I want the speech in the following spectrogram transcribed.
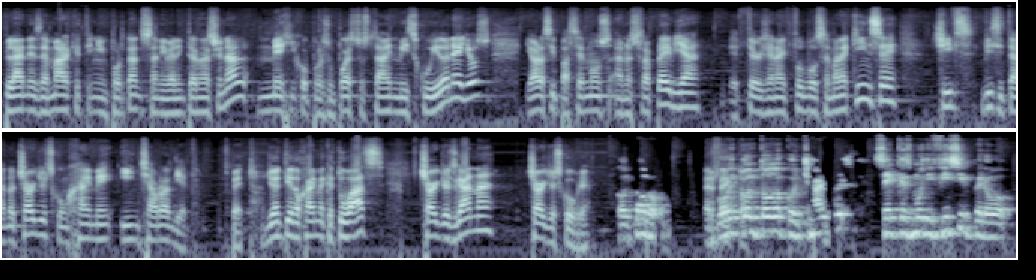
planes de marketing importantes a nivel internacional. México, por supuesto, está inmiscuido en ellos. Y ahora sí pasemos a nuestra previa de Thursday Night Football semana 15. Chiefs visitando Chargers con Jaime Incha Respeto. Yo entiendo, Jaime, que tú vas, Chargers gana, Chargers cubre. Con todo. Perfecto. Voy con todo con Chargers. Sé que es muy difícil, pero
